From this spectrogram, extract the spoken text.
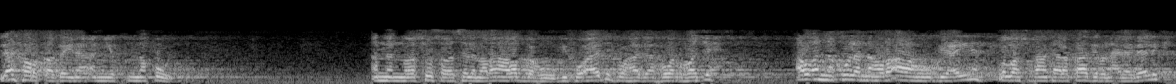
لا فرق بين أن نقول أن الرسول صلى الله عليه وسلم رأى ربه بفؤاده وهذا هو الراجح أو أن نقول أنه رآه بعينه والله سبحانه وتعالى قادر على ذلك.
